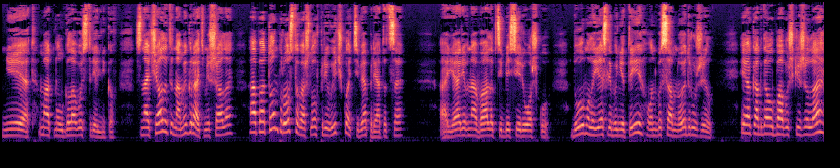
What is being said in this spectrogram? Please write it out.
«Нет», — мотнул головой Стрельников. «Сначала ты нам играть мешала, а потом просто вошло в привычку от тебя прятаться». «А я ревновала к тебе сережку. Думала, если бы не ты, он бы со мной дружил. Я, когда у бабушки жила,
